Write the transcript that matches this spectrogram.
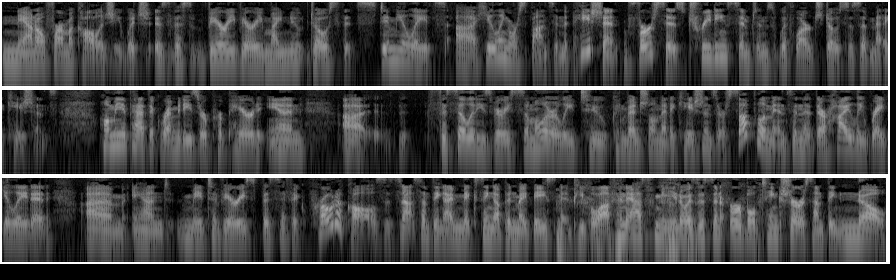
nanopharmacology, which is this very, very minute dose that stimulates a healing response in the patient versus treating symptoms with large doses of medications. Homeopathic remedies are prepared in uh, facilities very similarly to conventional medications or supplements in that they're highly regulated um, and made to very specific protocols. It's not something I'm mixing up in my basement. People often ask me, you know, is this an herbal tincture or something? No.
